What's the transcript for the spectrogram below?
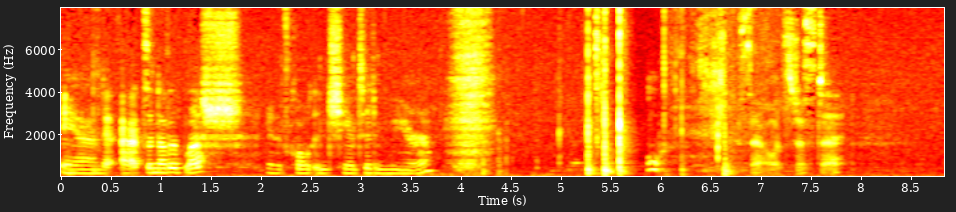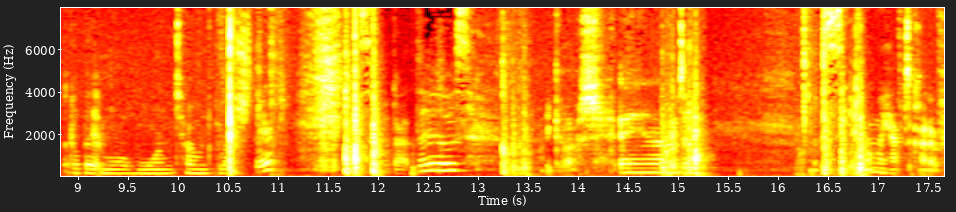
And uh, another blush and it's called Enchanted Mirror. Ooh. So it's just a little bit more warm toned blush there. So I've got those. Oh my gosh. And let's see, I only have to kind of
